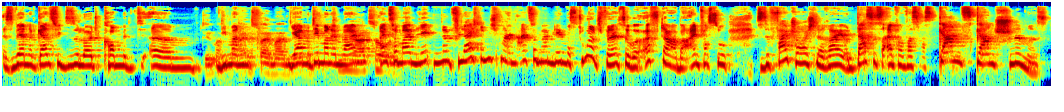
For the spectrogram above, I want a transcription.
es werden ganz viele diese Leute kommen, mit, ähm, denen man die man, ein, zwei Mal im ja, Leben mit denen man im Leben, ein, zwei Mal im Leben, vielleicht noch nicht mal in ein, zwei Mal im Leben was tun hat, vielleicht sogar öfter, aber einfach so diese falsche Heuchlerei und das ist einfach was, was ganz, ganz Schlimmes.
